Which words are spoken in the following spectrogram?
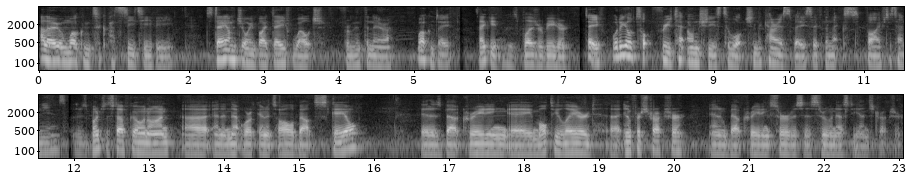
Hello and welcome to Capacity TV. Today I'm joined by Dave Welch from Infinera. Welcome, Dave. Thank you. It's a pleasure to be here. Dave, what are your top three technologies to watch in the carrier space over the next five to ten years? There's a bunch of stuff going on uh, in the network, and it's all about scale. It is about creating a multi-layered uh, infrastructure and about creating services through an SDN structure.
